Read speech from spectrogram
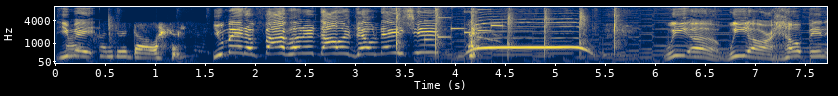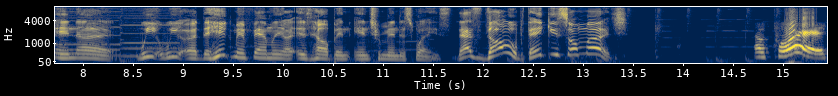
You made hundred dollars. you made a five hundred dollar donation. Woo! We uh we are helping and uh we we uh, the Hickman family uh, is helping in tremendous ways. That's dope. Thank you so much. Of course.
